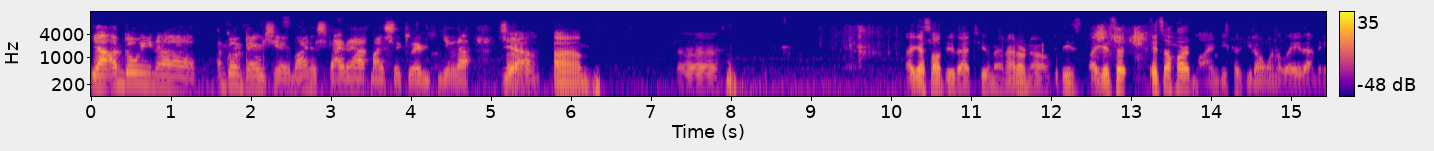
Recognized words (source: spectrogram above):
yeah, I'm going. Uh, I'm going Bears here, minus five and a half, minus six, whatever you can get it at. So, Yeah. Um. Uh. I guess I'll do that too, man. I don't know. These like it's a it's a hard line because you don't want to lay that many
